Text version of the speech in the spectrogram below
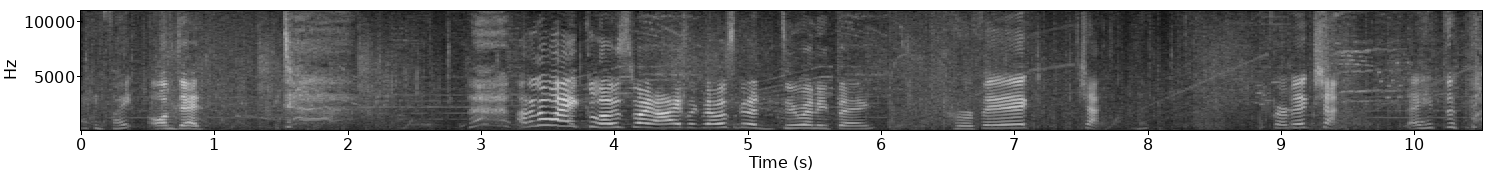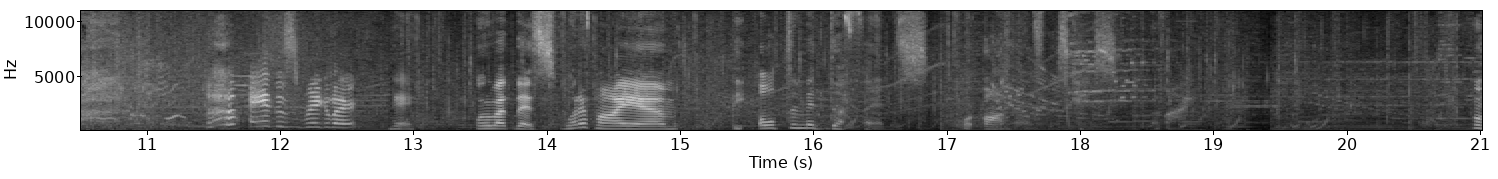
I can fight. Oh, I'm dead. I don't know why I closed my eyes like that was gonna do anything. Perfect. Shot. Perfect shot. I hit the... I hit the sprinkler. Okay, what about this? What if I am the ultimate defense? Or offense in this case.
